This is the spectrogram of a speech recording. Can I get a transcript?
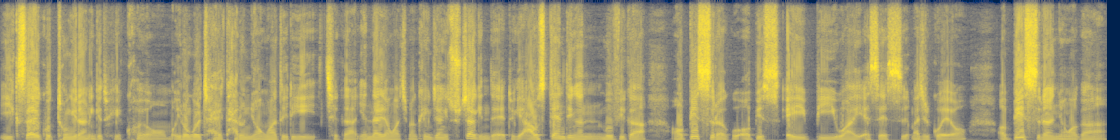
이 익사의 고통이라는 게 되게 커요. 뭐 이런 걸 잘 다룬 영화들이 제가 옛날 영화지만 굉장히 수작인데 되게 아웃스탠딩한 무비가 어비스라고 어비스 A-B-Y-S-S 맞을 거예요. 어비스라는 영화가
